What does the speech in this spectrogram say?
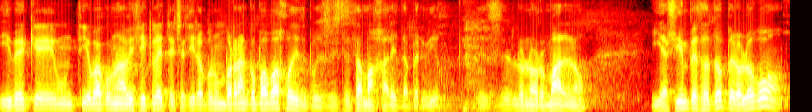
y ve que un tío va con una bicicleta y se tira por un barranco para abajo y dice, pues este está majareta perdido. Es lo normal, ¿no? Y así empezó todo, pero luego,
